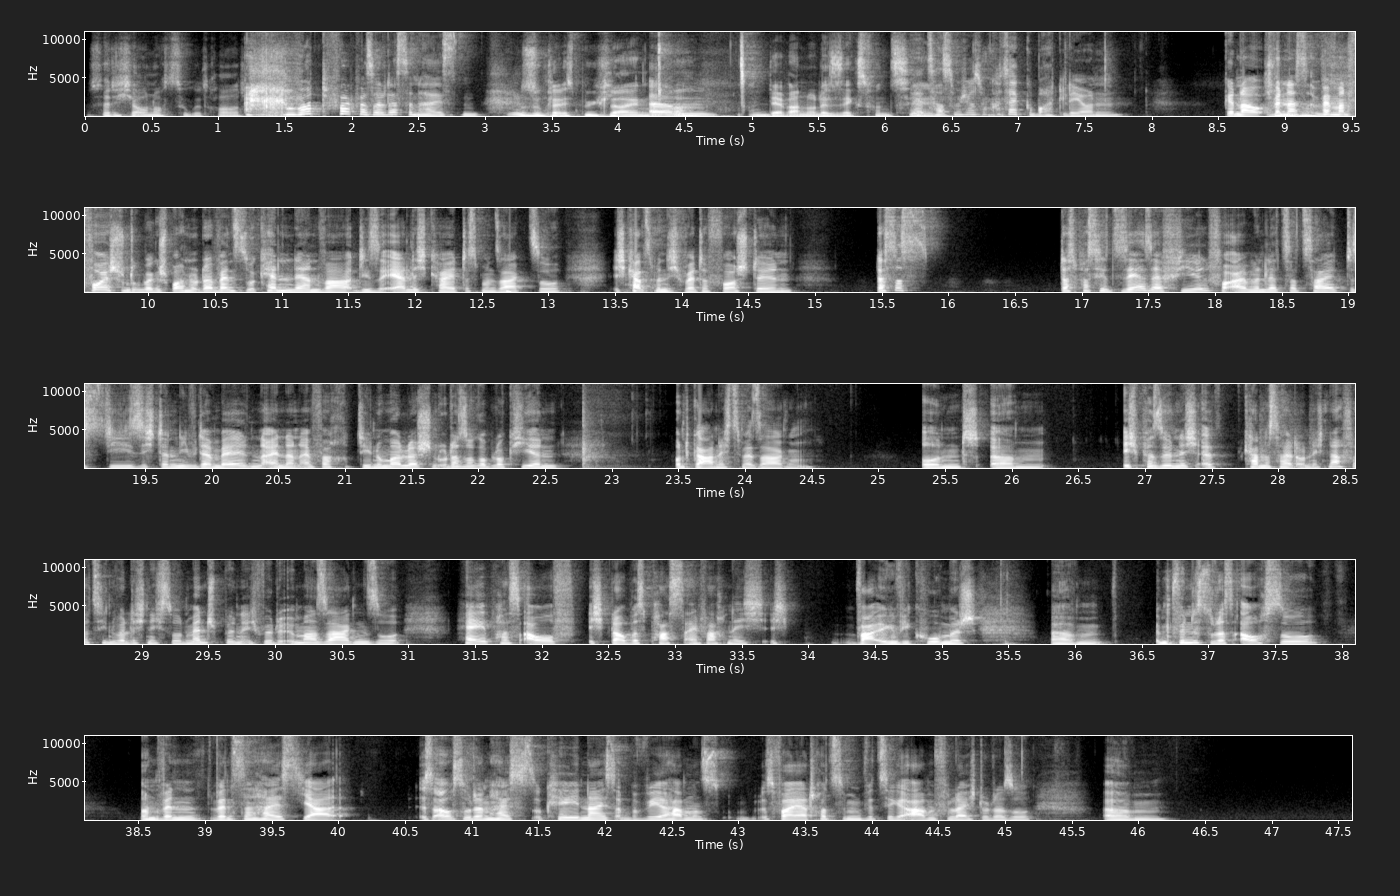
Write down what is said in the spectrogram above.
Das hätte ich ja auch noch zugetraut. What the fuck, was soll das denn heißen? So ein kleines Büchlein. Ähm, oh, der war nur der 6 von 10. Jetzt hast du mich aus dem Konzept gebracht, Leon. Genau, wenn, das, wenn man vorher schon drüber gesprochen hat oder wenn es so kennenlernen war, diese Ehrlichkeit, dass man sagt, so, ich kann es mir nicht weiter vorstellen. Das ist, das passiert sehr, sehr viel, vor allem in letzter Zeit, dass die sich dann nie wieder melden, einen dann einfach die Nummer löschen oder sogar blockieren und gar nichts mehr sagen. Und ähm, ich persönlich äh, kann es halt auch nicht nachvollziehen, weil ich nicht so ein Mensch bin. Ich würde immer sagen, so, hey, pass auf, ich glaube, es passt einfach nicht. Ich war irgendwie komisch. Ähm, empfindest du das auch so? Und wenn es dann heißt, ja, ist auch so, dann heißt es, okay, nice, aber wir haben uns, es war ja trotzdem ein witziger Abend vielleicht oder so. Ähm,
